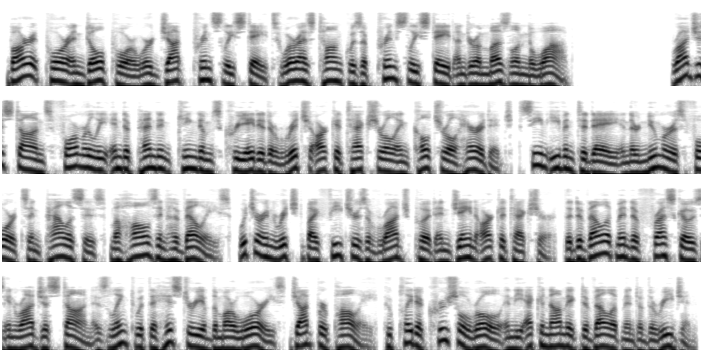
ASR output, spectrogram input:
Bharatpur and Dholpur were Jat princely states whereas Tonk was a princely state under a Muslim Nawab. Rajasthan's formerly independent kingdoms created a rich architectural and cultural heritage, seen even today in their numerous forts and palaces mahals and havelis, which are enriched by features of Rajput and Jain architecture. The development of frescoes in Rajasthan is linked with the history of the Marwaris Jodhpur Pali, who played a crucial role in the economic development of the region.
